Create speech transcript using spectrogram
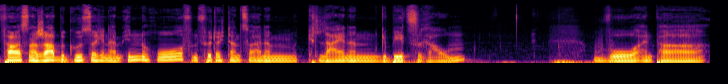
Faras Najar begrüßt euch in einem Innenhof und führt euch dann zu einem kleinen Gebetsraum, wo ein paar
